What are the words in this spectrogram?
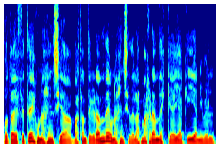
JFT es una agencia bastante grande, una agencia de las más grandes que hay aquí a nivel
